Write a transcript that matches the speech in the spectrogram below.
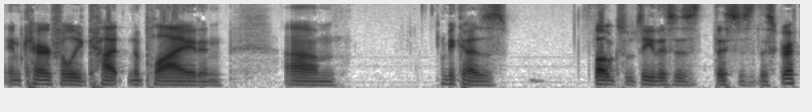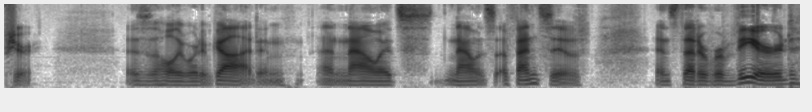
and carefully cut and applied, and um, because folks would see this is this is the scripture, this is the holy word of God, and and now it's now it's offensive instead of revered.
